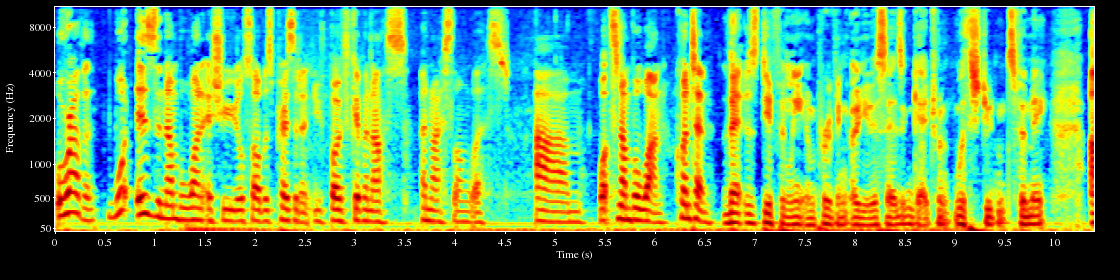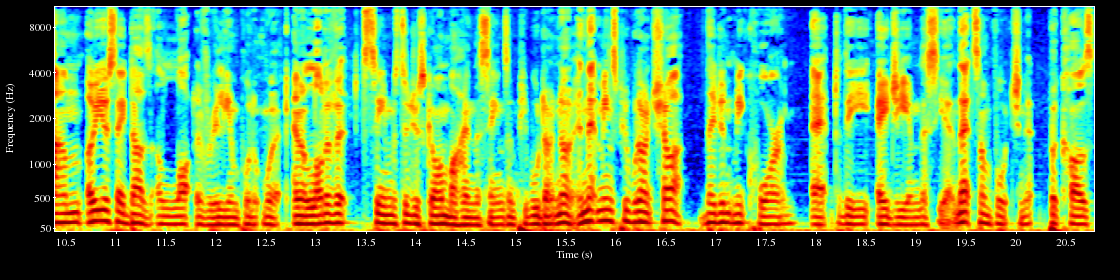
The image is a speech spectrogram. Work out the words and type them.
or rather, what is the number one issue you'll solve as president? You've both given us a nice long list. Um, what's number one? Quintin. That is definitely improving OUSA's engagement with students for me. Um, OUSA does a lot of really important work, and a lot of it seems to just go on behind the scenes and people don't know. And that means people don't show up. They didn't meet quorum at the AGM this year, and that's unfortunate because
